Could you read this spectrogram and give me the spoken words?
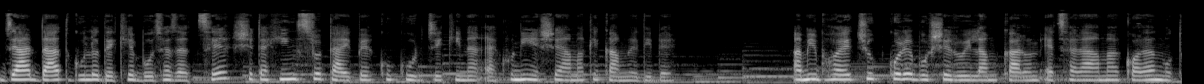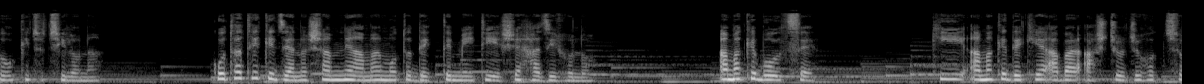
যার দাঁতগুলো দেখে বোঝা যাচ্ছে সেটা হিংস্র টাইপের কুকুর যে কিনা এখনই এসে আমাকে কামড়ে দিবে। আমি ভয়ে চুপ করে বসে রইলাম কারণ এছাড়া আমার করার মতো কিছু ছিল না। কোথা থেকে যেন সামনে আমার মতো দেখতে মেয়েটি এসে হাজির হলো। আমাকে বলছে, কি, আমাকে দেখে আবার আশ্চর্য হচ্ছ,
